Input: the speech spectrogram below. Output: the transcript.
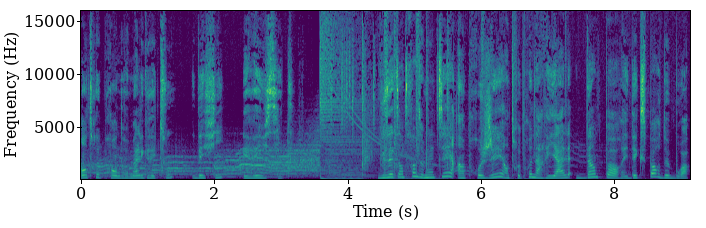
entreprendre malgré tout, défi et réussite. Vous êtes en train de monter un projet entrepreneurial d'import et d'export de bois.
